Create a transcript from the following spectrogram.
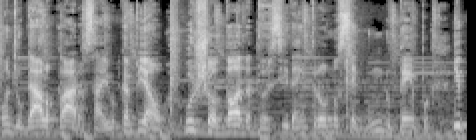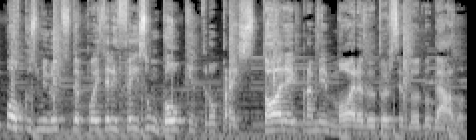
onde o Galo, claro, saiu campeão. O xodó da torcida entrou no segundo tempo e poucos minutos depois ele fez um gol que entrou para a história e para a memória do torcedor do Galo.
